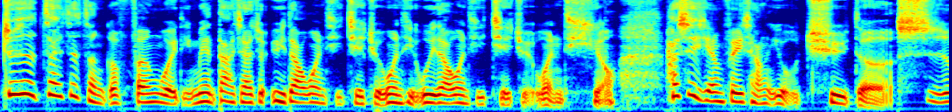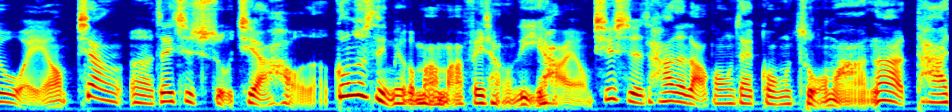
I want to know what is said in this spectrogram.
就是在这整个氛围里面，大家就遇到问题解决问题，遇到问题解决问题哦。它是一件非常有趣的思维哦。像呃这次暑假好了，工作室里面有个妈妈非常厉害哦。其实她的老公在工作嘛，那她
